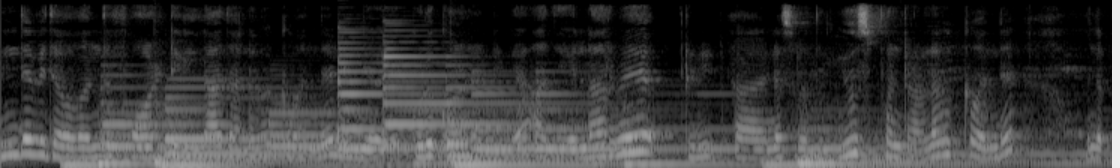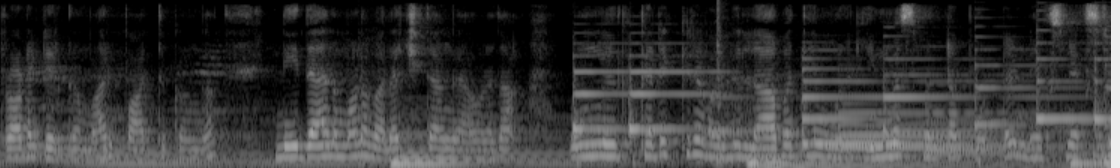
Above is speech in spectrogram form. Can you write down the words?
எந்த வித வந்து ஃபால்ட் இல்லாத அளவுக்கு வந்து நீங்கள் கொடுக்கணும்னு நினைங்க. அது எல்லாருமே என்ன சொல்கிறது யூஸ் பண்ணுற அளவுக்கு வந்து அந்த ப்ராடக்ட் இருக்கிற மாதிரி பார்த்துக்கோங்க. நிதானமான வளர்ச்சி தாங்க அவ்வளோதான் உங்களுக்கு கிடைக்கிற வந்து லாபத்தையும் உங்களுக்கு இன்வெஸ்ட்மெண்ட்டாக போட்டு நெக்ஸ்ட் நெக்ஸ்ட்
